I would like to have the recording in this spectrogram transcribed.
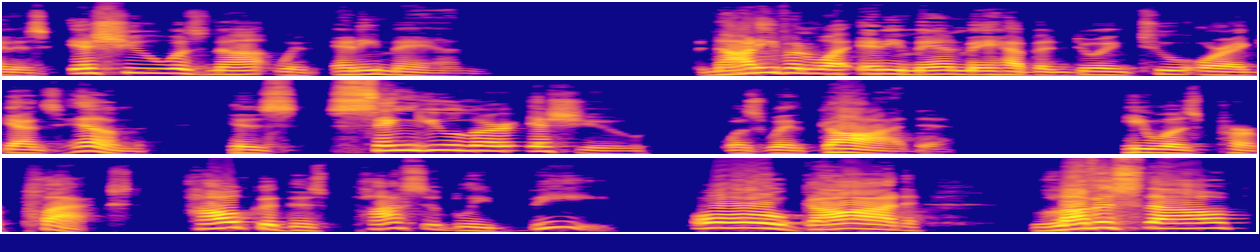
And his issue was not with any man, not even what any man may have been doing to or against him. His singular issue was with God. He was perplexed. How could this possibly be? O God, lovest thou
